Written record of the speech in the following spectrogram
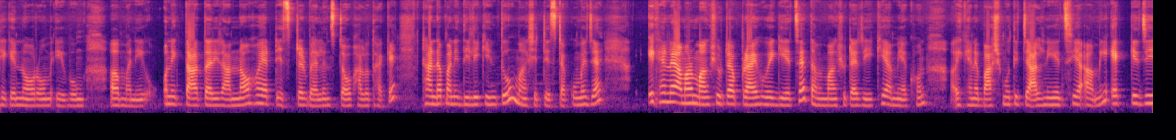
থেকে নরম এবং মানে অনেক তাড়াতাড়ি রান্নাও হয় আর টেস্টের ব্যালেন্সটাও ভালো থাকে। ঠান্ডা পানি দিলে কিন্তু মাংসের টেস্টটা কমে যায়। এখানে আমার মাংসটা প্রায় হয়ে গিয়েছে, তো আমি মাংসটা রেখে আমি এখন এখানে বাসমতি চাল নিয়েছি আমি। এক কেজি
